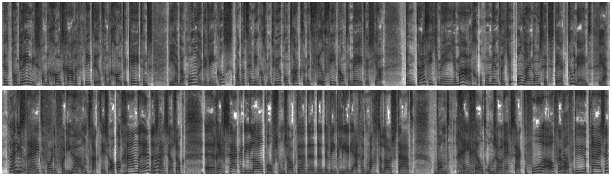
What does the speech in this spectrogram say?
Het probleem is van de grootschalige retail, van de grote ketens... die hebben honderden winkels, maar dat zijn winkels met huurcontracten... met veel vierkante meters. Ja, en daar zit je mee in je maag op het moment dat je online omzet sterk toeneemt. Ja, en die strijd voor, de, voor die huurcontracten ja. is ook al gaande. Hè? Er ja. zijn zelfs ook uh, rechtszaken die lopen. Of soms ook de, ja. de, de, de winkelier die eigenlijk machteloos staat. Want geen geld om zo'n rechtszaak te voeren over, over de huurprijzen.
